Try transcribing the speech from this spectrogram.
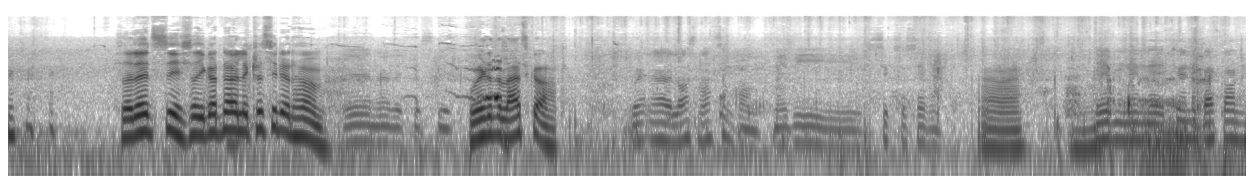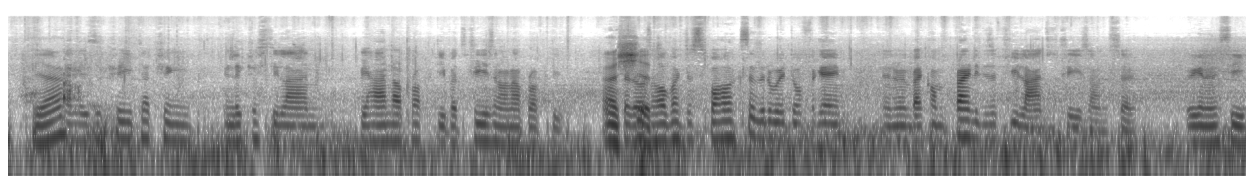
So let's see. So you got no electricity at home. Yeah, no electricity. Where did the lights go out? When, uh, last night sometime, maybe six or seven. Alright. Yeah, and then they turned it back on, Yeah? and there's a tree touching electricity line behind our property, but the tree isn't on our property. Oh So there was a whole bunch of sparks, and then it went off again, and it went back on. Apparently, there's a few lines of trees on, so we're gonna see.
